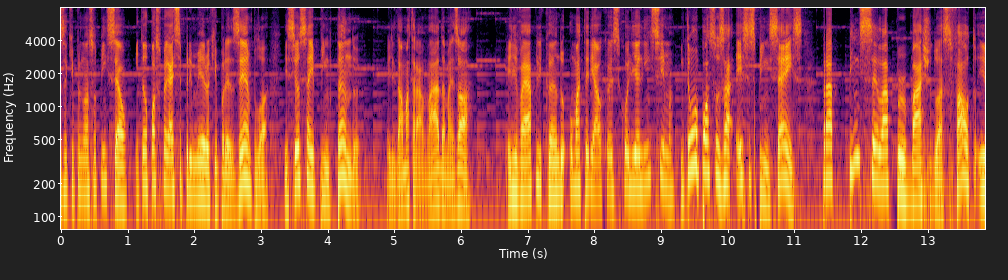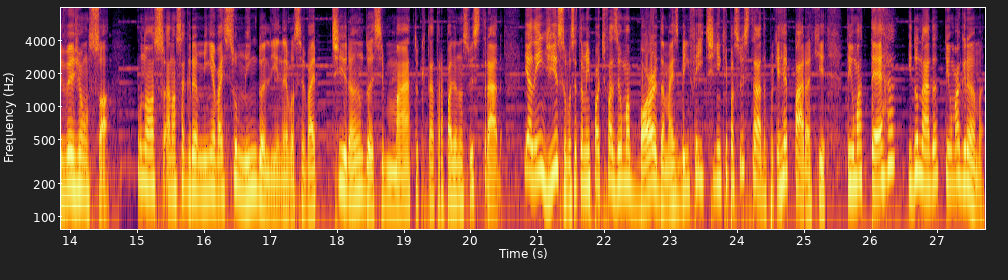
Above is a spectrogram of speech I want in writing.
materiais aqui pro nosso pincel. Então eu posso pegar esse primeiro aqui, por exemplo, ó, e se eu sair pintando, ele dá uma travada, mas ó, ele vai aplicando o material que eu escolhi ali em cima. Então eu posso usar esses pincéis para pincelar por baixo do asfalto e vejam só, o nosso, a nossa graminha vai sumindo ali, né? Você vai tirando esse mato que tá atrapalhando a sua estrada. E além disso, você também pode fazer uma borda mais bem feitinha aqui pra sua estrada, porque repara que tem uma terra e do nada tem uma grama.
